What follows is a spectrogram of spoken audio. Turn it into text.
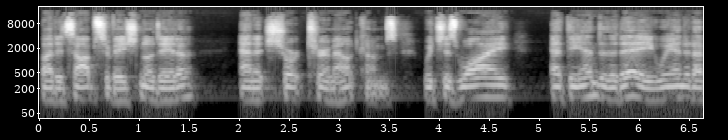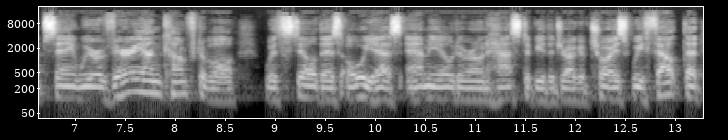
But it's observational data and it's short-term outcomes, which is why at the end of the day, we ended up saying we were very uncomfortable with still this, oh yes, amiodarone has to be the drug of choice. We felt that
